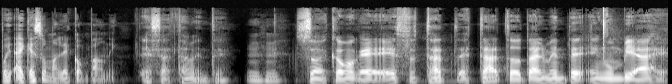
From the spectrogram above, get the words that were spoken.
pues hay que sumarle el compounding. Exactamente. So, es como que eso está, está totalmente en un viaje.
